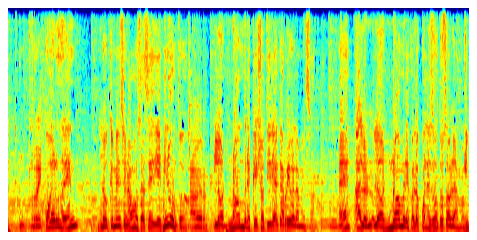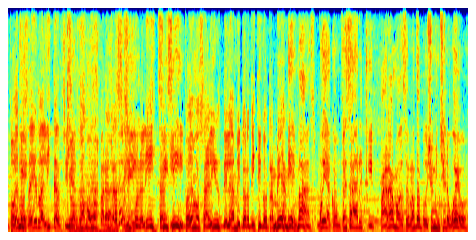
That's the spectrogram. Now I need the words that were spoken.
recuerden lo que mencionamos hace 10 minutos. A ver. Los nombres que yo tiré acá arriba de la mesa. ¿Eh? Ah, los- los nombres con los cuales nosotros hablamos. Y podemos ¿Qué? seguir la lista, si ¿Qué? nos vamos más para atrás, seguimos Sí. la lista. Sí, Y sí. podemos salir del ámbito artístico también. Es más, voy a confesar que paramos de hacer notas porque yo me hinché los huevos.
